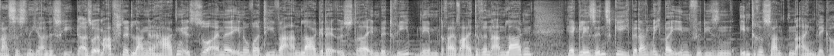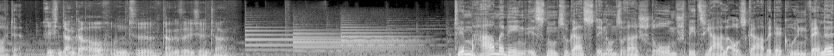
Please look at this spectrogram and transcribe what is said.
was es nicht alles gibt. Also im Abschnitt Langenhagen ist so eine innovative Anlage der Östra in Betrieb, neben drei weiteren Anlagen. Herr Glesinski, ich bedanke mich bei Ihnen für diesen interessanten Einblick heute. Ich danke auch und äh, danke für den schönen Tag. Tim Harmening ist nun zu Gast in unserer Strom-Spezialausgabe der Grünen Welle.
